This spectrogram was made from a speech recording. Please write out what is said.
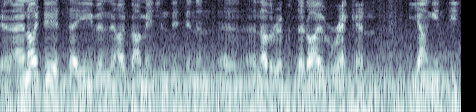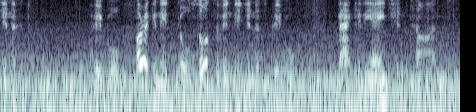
and I dare say, even I, I mentioned this in an, another episode. I reckon young Indigenous people, I reckon all sorts of Indigenous people back in the ancient times,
